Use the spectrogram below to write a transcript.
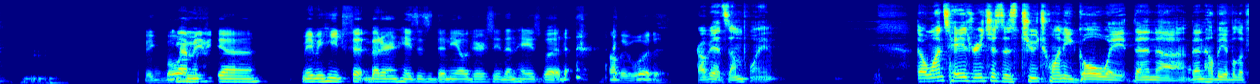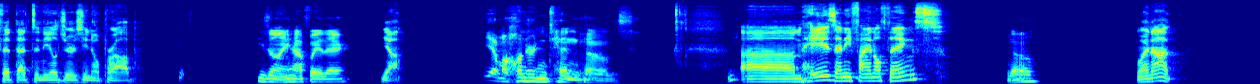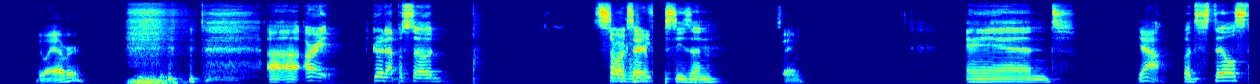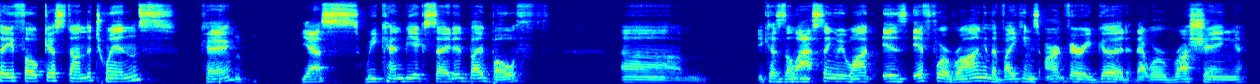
Big boy. Yeah, maybe uh maybe he'd fit better in Hayes' Danielle jersey than Hayes would. Probably would. Probably at some point. Though once Hayes reaches his 220 goal weight, then uh then he'll be able to fit that Danielle jersey no prob. He's only halfway there. Yeah. Yeah, I'm 110 pounds. Um, Hayes, any final things? No. Why not? Do I ever? uh, all right. Good episode. So um, excited for the season. Same. And yeah, let's still stay focused on the twins. Okay. Yes, we can be excited by both. Um, because the mm-hmm. last thing we want is if we're wrong and the Vikings aren't very good, that we're rushing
